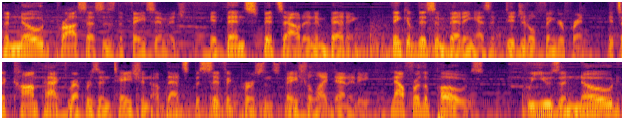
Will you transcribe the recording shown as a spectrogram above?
The node processes the face image. It then spits out an embedding. Think of this embedding as a digital fingerprint. It's a compact representation of that specific person's facial identity. Now for the pose. We use a node,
